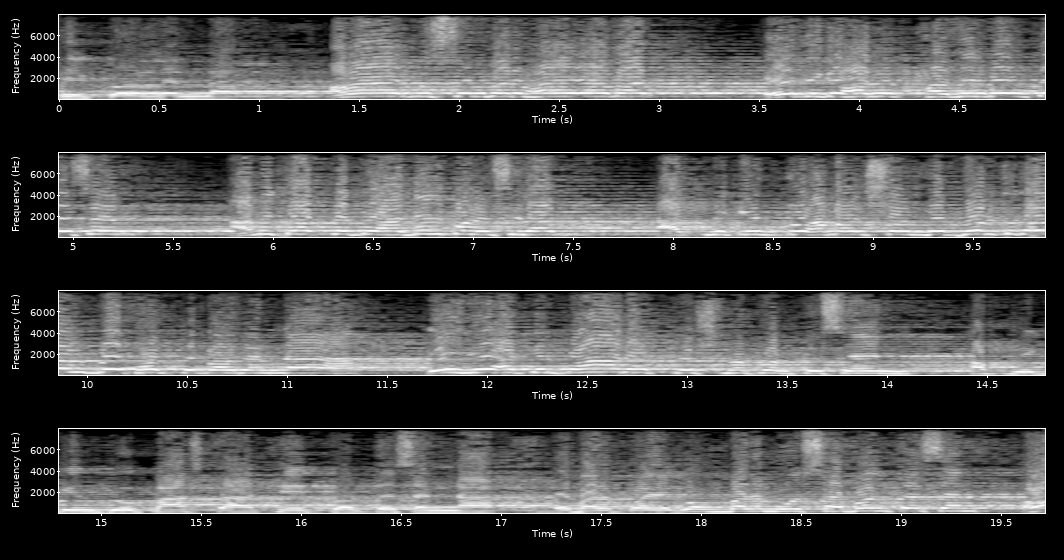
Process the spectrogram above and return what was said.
ঠিক করলেন না। আমার মুসলমান ভাই আমার, এদিকে হজরত খাজির বলতেছেন, আমি তো আপনাকে আগেই বলেছিলাম, আপনি কিন্তু আমার সঙ্গে ধৈর্য ধারণ করে থাকতে পারবেন না। এই যে একের পর এক প্রশ্ন করতেছেন, আপনি কিন্তু কাজটা ঠিক করতেছেন না। এবার পয়গম্বর মুসা বলতেছেন, ও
